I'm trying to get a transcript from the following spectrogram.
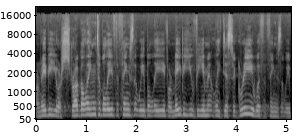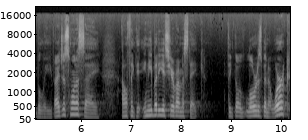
Or maybe you're struggling to believe the things that we believe, or maybe you vehemently disagree with the things that we believe. I just want to say, I don't think that anybody is here by mistake. I think the Lord has been at work,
